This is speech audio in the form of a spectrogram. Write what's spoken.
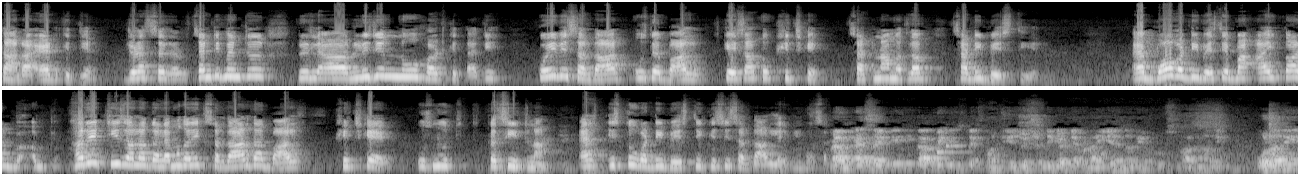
ਧਾਰਾ ਐਡ ਕੀਤੀਆਂ। ਜਿਹੜਾ ਸੈਂਟੀਮੈਂਟਲ ਰਿਲੀਜਨ ਨੂੰ ਹਰਟ ਕੀਤਾ ਜੀ। ਕੋਈ ਵੀ ਸਰਦਾਰ ਉਸਦੇ ਬਾਲ ਕੇਸਾਂ ਤੋਂ ਖਿੱਚ ਕੇ, ਸੱਟਣਾ ਮਤਲਬ ਸਾਡੀ ਬੇਇੱਜ਼ਤੀ ਹੈ। ਇਹ ਬਹੁਤ ਵੱਡੀ ਹੈ। ਆਈ ਕਾਰਡ ਹਰ ਇੱਕ ਚੀਜ਼ ਅਲੱਗ-ਅਲੱਗ ਹੈ ਮਗਰ ਇੱਕ ਸਰਦਾਰ ਦਾ ਬਾਲ ਖਿੱਚ ਕੇ ਉਸ ਨੂੰ ਕਸੀਟਣਾ ਇਸ ਤੋਂ ਵੱਡੀ ਬੇਇੱਜ਼ਤੀ ਕਿਸੇ ਸਰਦਾਰ ਲਈ ਨਹੀਂ ਹੋ ਸਕਦੀ। ਮੈਮ ਐਸਆਈਟੀ ਦੀ ਕਾਰਵਾਈ ਕਿਸ ਤੱਕ ਪਹੁੰਚੀ ਹੈ? ਜੋ ਚੰਡੀਗੜ੍ਹ ਨੇ ਬਣਾਈ ਹੈ ਨਵੇਂ ਪੁਲਿਸ ਮੁਲਾਜ਼ਮਾਂ ਦੀ ਉਹਨਾਂ ਨੇ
